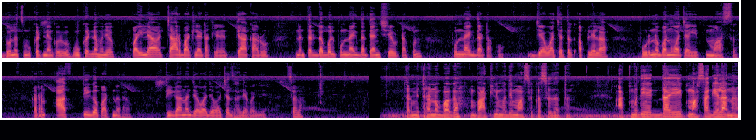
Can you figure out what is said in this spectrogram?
दोनच उकटण्या करू. उकटण्या म्हणजे पहिल्या चार बाटल्या टाकलेल्या त्या काढू. नंतर डबल पुन्हा एकदा त्यान शेव टाकून पुन्हा एकदा टाकू. जेव्हाच्या तर आपल्याला पूर्ण बनवायच्या आहेत मासं. कारण आज तिघं पार्टनर आहोत. तिघांना जेव्हा जेव्हाच्या झाल्या पाहिजे. चला. तर मित्रांनो बघा बाटलीमध्ये मासं कसं जातं. आतमध्ये एकदा एक मासा गेला ना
